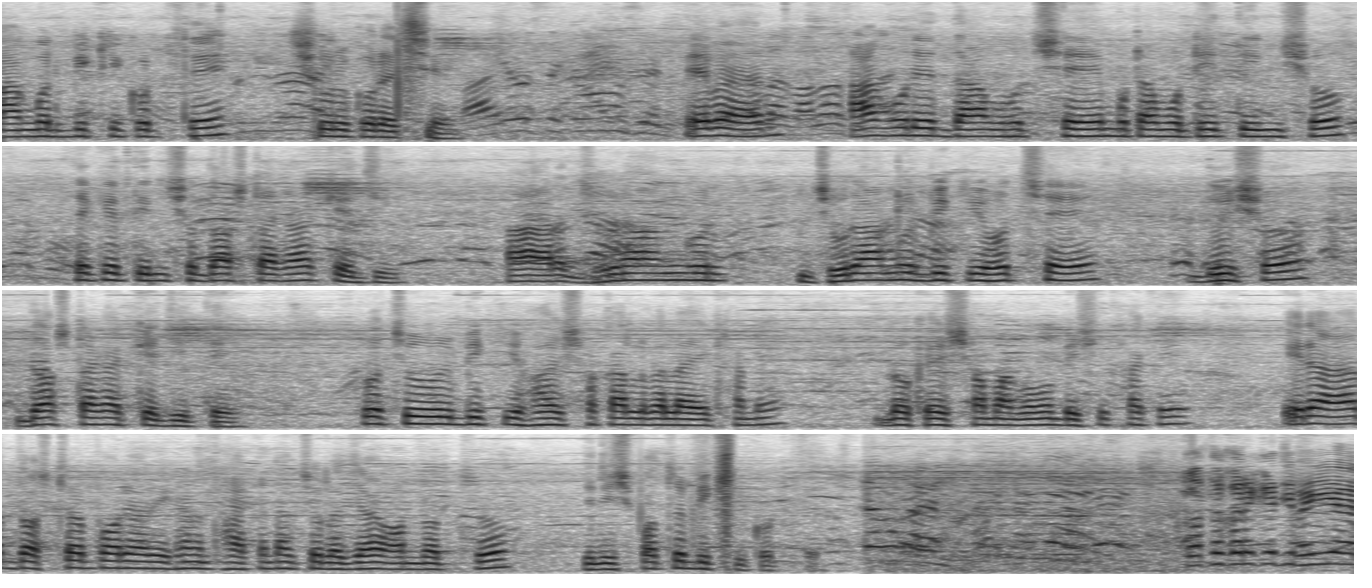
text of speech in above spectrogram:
আঙ্গুর বিক্রি করতে শুরু করেছে। এবার আঙুরের দাম হচ্ছে মোটামুটি তিনশো থেকে তিনশো দশ টাকা কেজি। আর ঝুরা আঙ্গুর ঝুরা আঙুর বিক্রি হচ্ছে দুইশো দশ টাকা কেজিতে। প্রচুর বিক্রি হয় সকালবেলা এখানে, লোকের সমাগমও বেশি থাকে। এরা দশটার পরে আর এখানে থাকে না, চলে যায় অন্যত্র জিনিসপত্র বিক্রি করতে। কত করে কেজি ভাইয়া?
